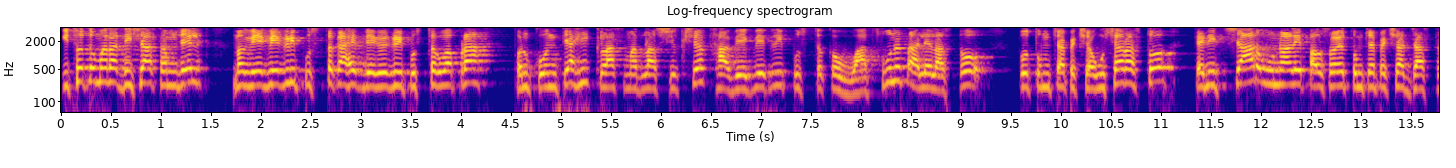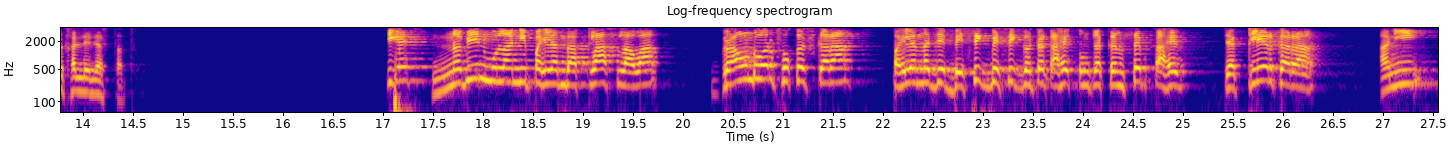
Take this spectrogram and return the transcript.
इथं तुम्हाला दिशा समजेल. मग वेगवेगळी पुस्तकं आहेत वेगवेगळी पुस्तकं वापरा. पण कोणत्याही क्लासमधला शिक्षक हा वेगवेगळी पुस्तकं वाचूनच आलेला असतो. तो तुमच्यापेक्षा हुशार असतो. त्यांनी चार उन्हाळे पावसाळे तुमच्यापेक्षा जास्त खाल्लेले असतात. ठीक आहे? नवीन मुलांनी पहिल्यांदा क्लास लावा. ग्राउंडवर फोकस करा. पहिल्यांदा जे बेसिक बेसिक घटक आहेत तुमच्या कन्सेप्ट आहेत त्या क्लिअर करा. आणि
